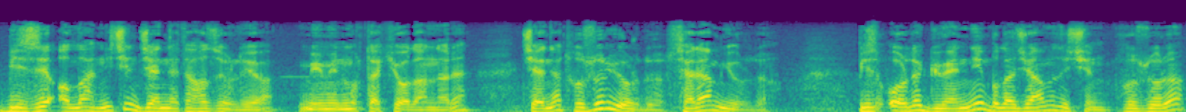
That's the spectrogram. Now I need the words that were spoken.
Bizi Allah niçin cennete hazırlıyor? Mümin muttaki olanları. Cennet huzur yurdu, selam yurdu. Biz orada güvenliği bulacağımız için huzuru,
